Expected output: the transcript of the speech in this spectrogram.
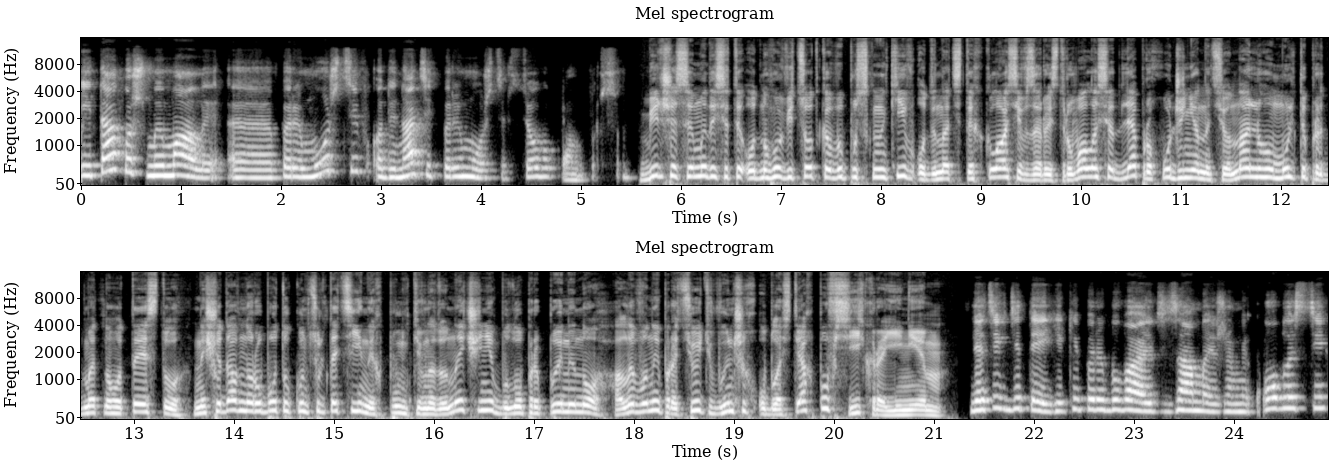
І також ми мали е, переможців, 11 переможців з цього конкурсу. Більше 71% випускників 11 класів зареєструвалося для проходження національного мультипредметного тесту. Нещодавно роботу консультаційних пунктів на Донеччині було припинено, але вони працюють в інших областях по всій країні. Для цих дітей, які перебувають за межами області, е,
